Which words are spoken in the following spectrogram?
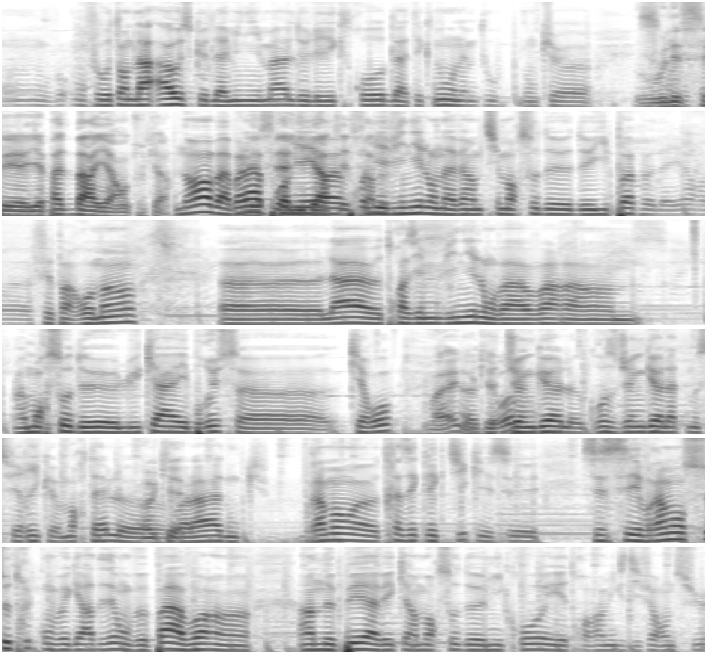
on, on fait autant de la house que de la minimale, de l'électro, de la techno, on aime tout. Donc, euh, Vous laissez, il y a pas de barrière en tout cas. non, bah voilà, premier, euh, premier vinyle, on avait un petit morceau de, de hip-hop d'ailleurs euh, fait par Romain. Là, troisième vinyle, on va avoir un, un morceau de Lucas et Bruce euh, Kero, Ouais, euh, de jungle, grosse jungle atmosphérique mortelle. euh. Voilà, donc vraiment euh, très éclectique et c'est- vraiment ce truc qu'on veut garder. On veut pas avoir un, un EP avec un morceau de micro et trois remixes différents dessus.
